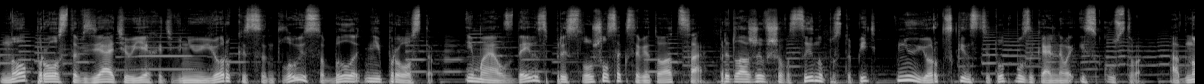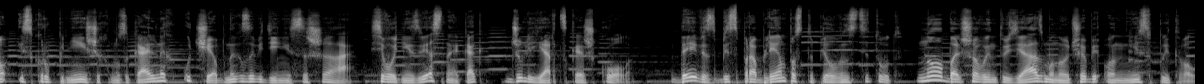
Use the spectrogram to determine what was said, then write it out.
Но просто взять и уехать в Нью-Йорк из Сент-Луиса было непросто. И Майлз Дэвис прислушался к совету отца, предложившего сыну поступить в Нью-Йоркский институт музыкального искусства, одно из крупнейших музыкальных учебных заведений США, сегодня известное как Джульярдская школа. Дэвис без проблем поступил в институт, но большого энтузиазма на учебе он не испытывал.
